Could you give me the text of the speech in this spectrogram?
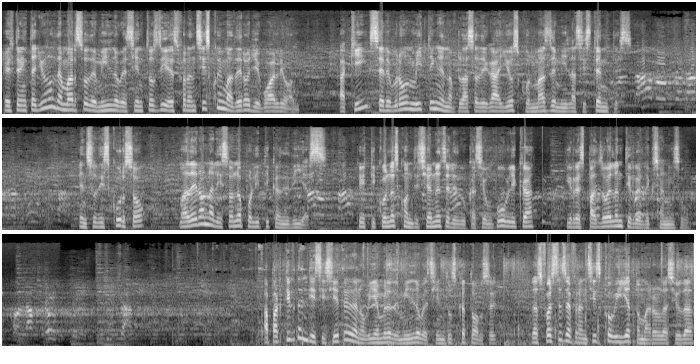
El 31 de marzo de 1910, Francisco y Madero llegó a León. Aquí celebró un mitin en la Plaza de Gallos con más de mil asistentes. En su discurso, Madero analizó la política de Díaz, criticó las condiciones de la educación pública y respaldó el antireeleccionismo. A partir del 17 de noviembre de 1914, las fuerzas de Francisco Villa tomaron la ciudad,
